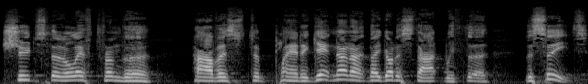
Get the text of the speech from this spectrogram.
shoots that are left from the harvest to plant again. No, no, they got to start with the, the seeds.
